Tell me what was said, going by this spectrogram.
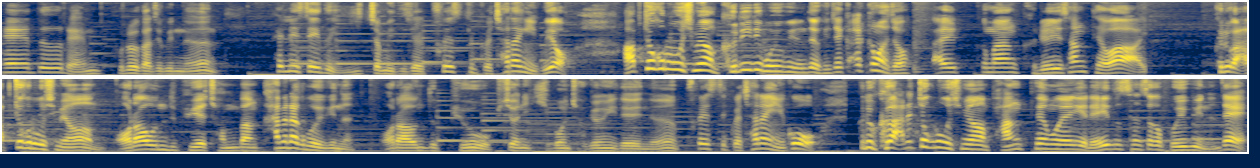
헤드램프를 가지고 있는 펠리세이드 2.2 디젤 프레스급 차량이고요. 앞쪽으로 보시면 그릴이 보이고 있는데 굉장히 깔끔하죠. 깔끔한 그릴 상태와 그리고 앞쪽으로 보시면 어라운드 뷰의 전방 카메라가 보이고 있는 어라운드 뷰 옵션이 기본 적용이 되어 있는 프레스급 차량이고 그리고 그 아래쪽으로 보시면 방패 모양의 레이더 센서가 보이고 있는데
